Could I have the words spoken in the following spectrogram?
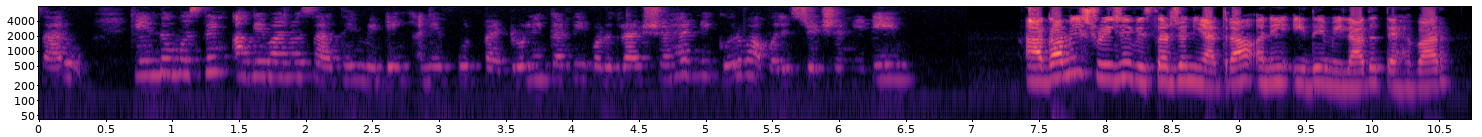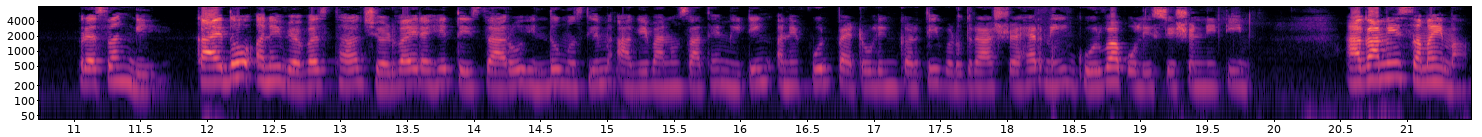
સારું. હિન્દુ, મુસ્લિમ આગેવાનો સાથે મીટિંગ અને ફૂડ પેટ્રોલિંગ કરતી વડોદરા શહેરની ગુરવા પોલીસ સ્ટેશનની ટીમ. આગામી શ્રીજી વિસર્જન યાત્રા અને ઈદે મિલાદ તહેવાર પ્રસંગે કાયદો અને વ્યવસ્થા જળવાઈ રહે તે સારું હિન્દુ, મુસ્લિમ આગેવાનો સાથે મીટિંગ અને ફૂડ પેટ્રોલિંગ કરતી વડોદરા શહેરની ગોરવા પોલીસ સ્ટેશનની ટીમ. આગામી સમયમાં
